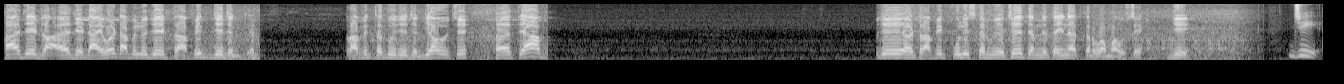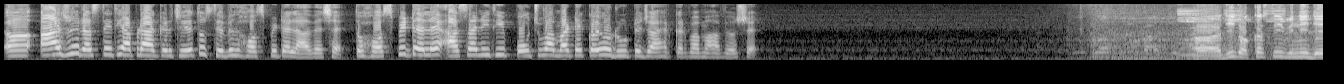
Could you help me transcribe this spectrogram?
આ જે ડાયવર્ટ આપેલું જે ટ્રાફિક જે ટ્રાફિક થતું જે જગ્યાઓ છે ત્યાં જે ટ્રાફિક પોલીસ કર્મીઓ છે, તેમને તૈનાત કરવામાં આવશે. જી. જી આ જ રસ્તેથી આપણે આગળ જઈએ તો સિવિલ હોસ્પિટલ આવે છે. તો હોસ્પિટલે આસાનીથી પહોંચવા માટે કયો રૂટ જાહેર કરવામાં આવ્યો છે? જી, ચોક્કસથી વિની જે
